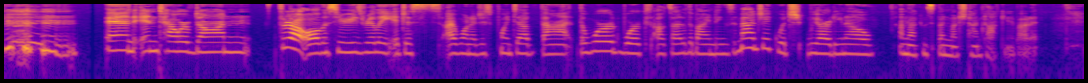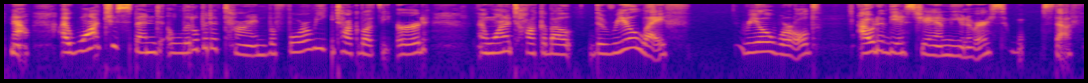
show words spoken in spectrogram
and in Tower of Dawn, throughout all the series, really, it just, I want to just point out that the Wyrd works outside of the bindings of magic, which we already know. I'm not going to spend much time talking about it. Now, I want to spend a little bit of time before we talk about the Urd. I want to talk about the real life, real world, out of the SJM universe stuff,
